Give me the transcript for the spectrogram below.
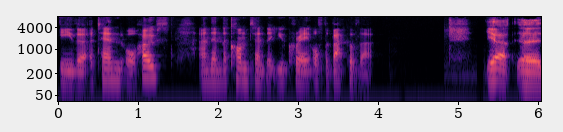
either attend or host, and then the content that you create off the back of that. Yeah, uh,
